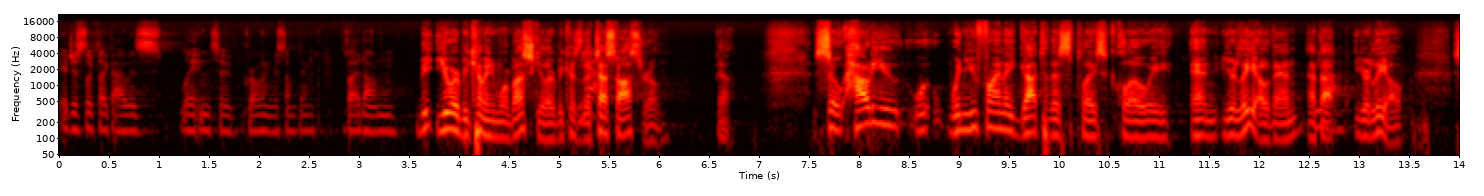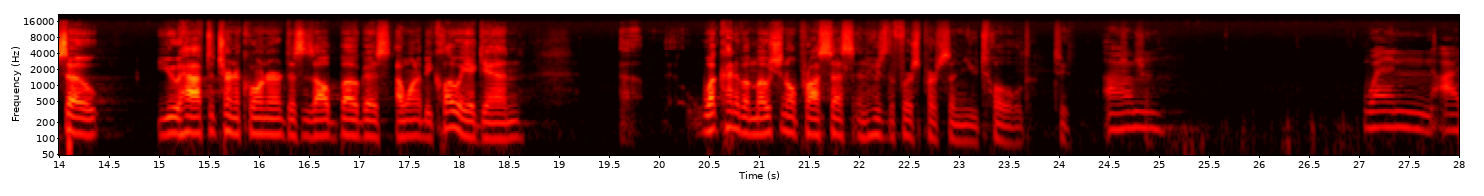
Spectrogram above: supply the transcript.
it just looked like I was late into growing or something. But um, you were becoming more muscular because of yeah. the testosterone. Yeah. So how do you, w- when you finally got to this place, Chloe, and you're Leo then at yeah. that, you're Leo. So you have to turn a corner. This is all bogus. I want to be Chloe again what kind of emotional process and who's the first person you told to? Um, when I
